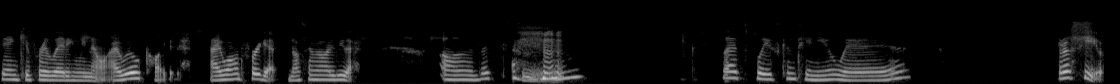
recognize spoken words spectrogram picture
Thank you for letting me know. I will call you that. I won't forget. No se me va a olvidar. Uh, let's see. let's please continue with Rocío.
